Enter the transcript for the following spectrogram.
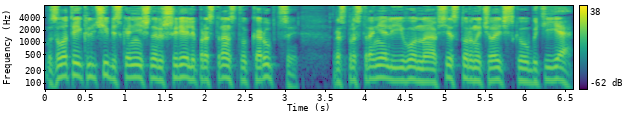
Золотые ключи бесконечно расширяли пространство коррупции, распространяли его на все стороны человеческого бытия.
